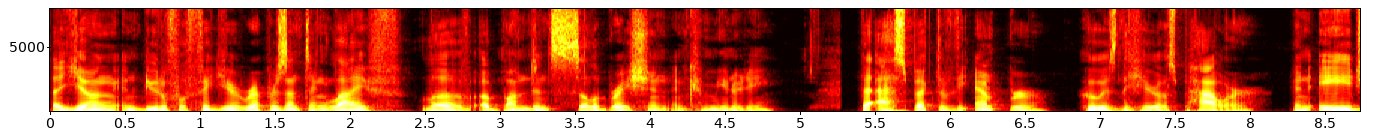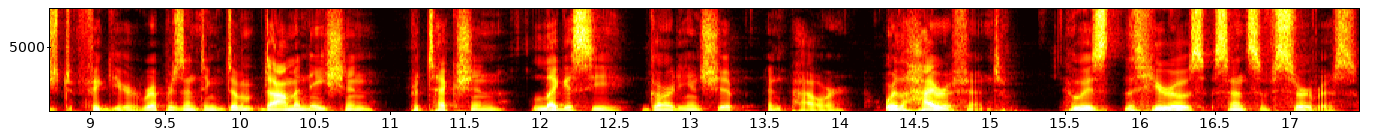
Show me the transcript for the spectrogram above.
a young and beautiful figure representing life, love, abundance, celebration, and community. The aspect of the emperor, who is the hero's power, an aged figure representing dom- domination, protection, legacy, guardianship, and power. Or the hierophant, who is the hero's sense of service,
